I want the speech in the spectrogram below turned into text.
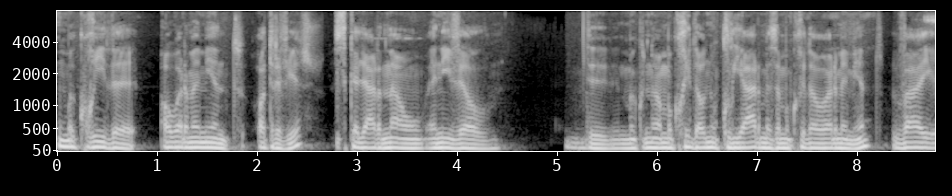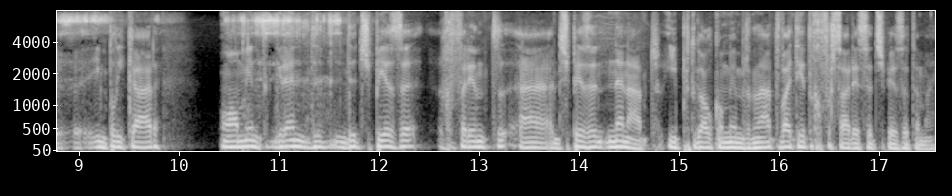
uma corrida ao armamento outra vez, se calhar não a nível de não é uma corrida ao nuclear, mas é uma corrida ao armamento, vai eh, implicar um aumento grande de, de, despesa referente à despesa na NATO. E Portugal, como membro da NATO, vai ter de reforçar essa despesa também.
